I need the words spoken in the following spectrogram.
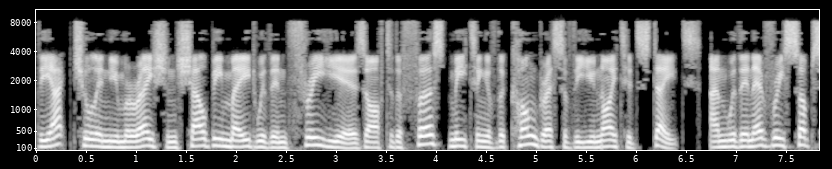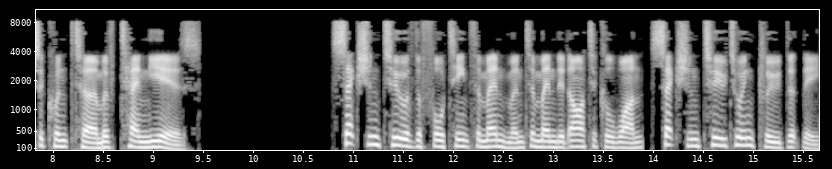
The actual enumeration shall be made within three years after the first meeting of the Congress of the United States, and within every subsequent term of ten years. Section 2 of the Fourteenth Amendment amended Article 1, Section 2 to include that the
